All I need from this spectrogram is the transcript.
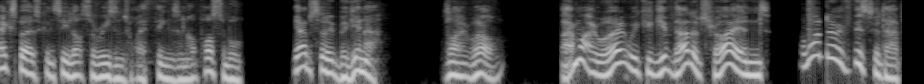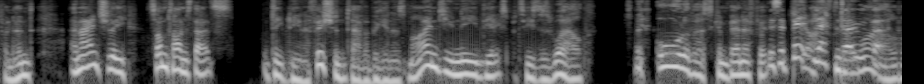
Experts can see lots of reasons why things are not possible. The absolute beginner is like, well, that might work. We could give that a try. And I wonder if this would happen. And and actually, sometimes that's deeply inefficient to have a beginner's mind. You need the expertise as well. But all of us can benefit. There's a bit left over.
